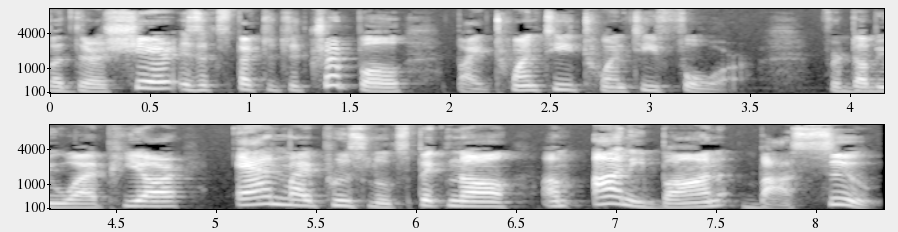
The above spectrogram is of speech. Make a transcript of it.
but their share is expected to triple by 2024. For WYPR and my producer Luke Spicknall, I'm Anirban Basu.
